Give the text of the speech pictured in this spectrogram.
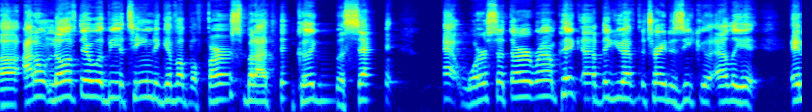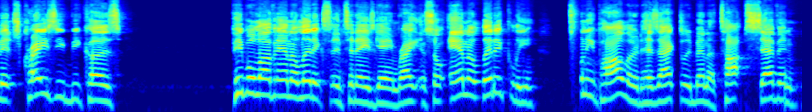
Uh, I don't know if there would be a team to give up a first, but I think could give a second, at worst, a third round pick. I think you have to trade Ezekiel Elliott. And it's crazy because people love analytics in today's game, right? And so analytically, Tony Pollard has actually been a top seven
